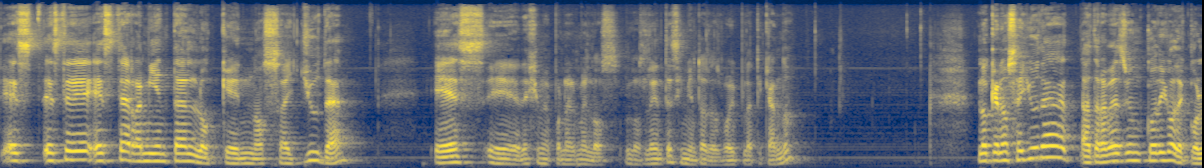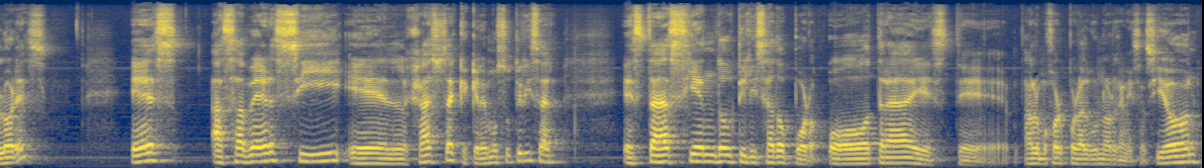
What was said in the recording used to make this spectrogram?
es, este, esta herramienta lo que nos ayuda es, eh, déjenme ponerme los, los lentes y mientras los voy platicando. Lo que nos ayuda a través de un código de colores es a saber si el hashtag que queremos utilizar está siendo utilizado por otra, este, a lo mejor por alguna organización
